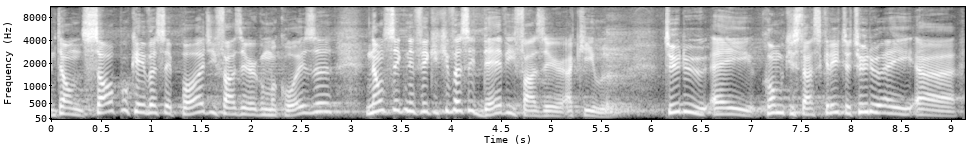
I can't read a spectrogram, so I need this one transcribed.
Então, só porque você pode fazer alguma coisa, não significa que você deve fazer aquilo tudo é, como que está escrito, tudo é, uh,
